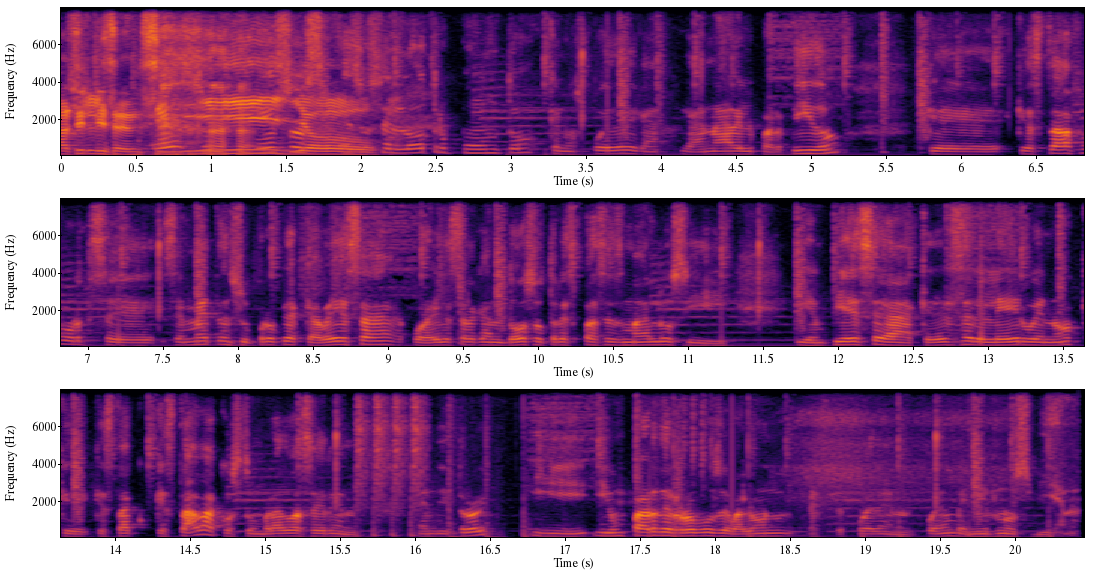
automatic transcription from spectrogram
fácil y Eso, sencillo. eso es, eso es el otro punto que nos puede ga- ganar el partido. Que, Stafford se, se mete en su propia cabeza, por ahí le salgan dos o tres pases malos y, y empiece a querer ser el héroe, ¿no? Que, que está, que estaba acostumbrado a hacer en, en Detroit. Y, y un par de robos de balón este, pueden, pueden venirnos bien.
